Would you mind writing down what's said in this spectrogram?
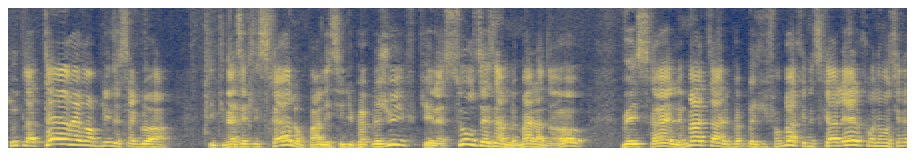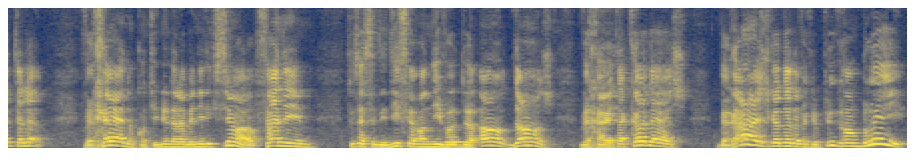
toute la terre est remplie de sa gloire. Knesset Israël, on parle ici du peuple juif, qui est la source des âmes, le mal à haut. Israël, le matin, le peuple juif en bas, elle, comme on a mentionné tout à l'heure. Vechen, on continue dans la bénédiction, à Ofanim, tout ça c'est des différents niveaux d'anges. Vechayet Kodesh, Beraj Gadol avec le plus grand bruit,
